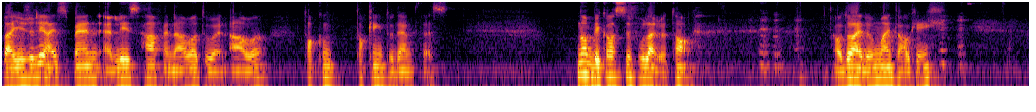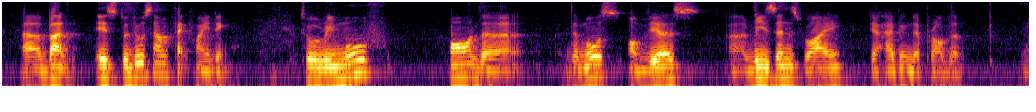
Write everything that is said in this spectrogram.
But usually I spend at least half an hour to an hour talking talking to them first. Not because Sifu like to talk, although I don't mind talking, uh, but it's to do some fact finding, to remove all the the most obvious uh, reasons why they're having the problem. Mm.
